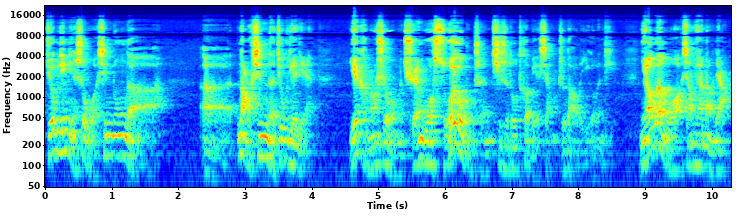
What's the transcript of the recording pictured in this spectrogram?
绝不仅仅是我心中的呃闹心的纠结点。也可能是我们全国所有主持人其实都特别想知道的一个问题。你要问我想不想涨价，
